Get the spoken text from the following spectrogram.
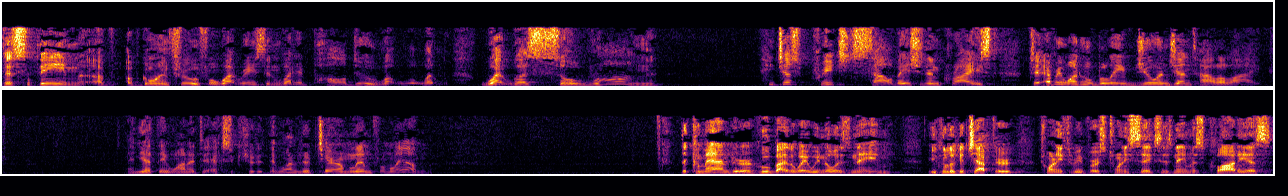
this theme of, of going through for what reason? What did Paul do? What, what, what was so wrong? He just preached salvation in Christ to everyone who believed, Jew and Gentile alike. And yet they wanted to execute it. They wanted to tear him limb from limb. The commander, who, by the way, we know his name, you can look at chapter 23, verse 26. His name is Claudius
